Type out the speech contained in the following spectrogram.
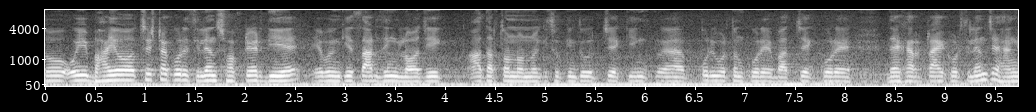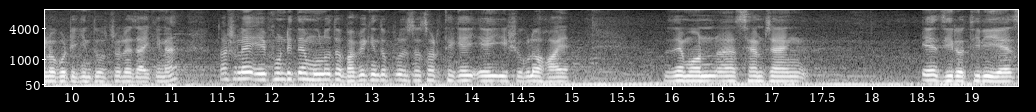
তো ওই ভাইও চেষ্টা করেছিলেন সফটওয়্যার দিয়ে এবং কি চার্জিং লজিক আদার্স অন্য অন্য কিছু কিন্তু চেকিং পরিবর্তন করে বা চেক করে দেখার ট্রাই করছিলেন যে হ্যাং লোগোটি কিন্তু চলে যায় কিনা। তো আসলে এই ফোনটিতে মূলতভাবে কিন্তু প্রসেসর থেকেই এই ইস্যুগুলো হয়। যেমন Samsung A zero three S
